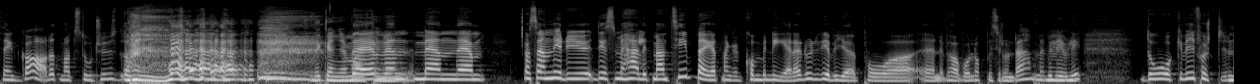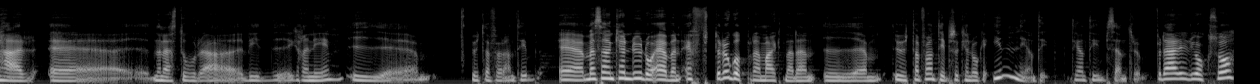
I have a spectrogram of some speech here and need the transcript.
thank God att man har ett stort hus då. det kan gömma allting men, men, ehm, och sen är det ju, det som är härligt med Antibes är att man kan kombinera det, och det är det vi gör på, eh, när vi har vår loppisrunda med Biluli. Mm. Då åker vi först till den här, eh, den här stora vid Grenier i, eh, utanför Antibes. Eh, men sen kan du då även efter att ha gått på den här marknaden i, eh, utanför Antibes så kan du åka in i Antibes, till Antibes centrum. För där är det ju också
